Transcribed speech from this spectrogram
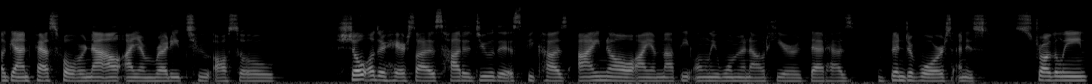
again, fast forward now, I am ready to also show other hairstylists how to do this because I know I am not the only woman out here that has been divorced and is struggling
